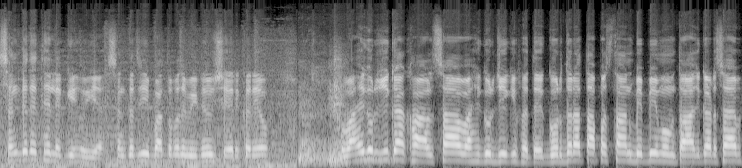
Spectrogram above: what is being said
ਸੰਗਤ ਇੱਥੇ ਲੱਗੀ ਹੋਈ ਹੈ। ਸੰਗਤ ਜੀ, ਵੱਧ ਤੋਂ ਵੱਧ ਵੀਡੀਓ ਨੂੰ ਸ਼ੇਅਰ ਕਰਿਓ। ਵਾਹਿਗੁਰੂ ਜੀ ਕਾ ਖਾਲਸਾ, ਵਾਹਿਗੁਰੂ ਜੀ ਕੀ ਫਤਿਹ। ਗੁਰਦੁਆਰਾ ਤਪਸਥਾਨ ਬੀਬੀ ਮੁਮਤਾਜਗੜ੍ਹ ਸਾਹਿਬ,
